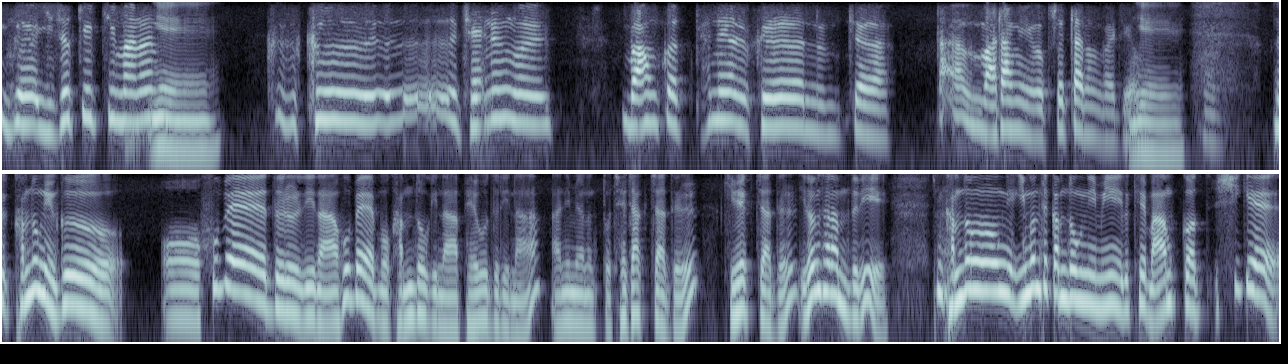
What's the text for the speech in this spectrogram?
이거 있었겠지만은 예, 그, 그 재능을 마음껏 펴낼 그런 저 따- 마당이 없었다는 거죠. 예. 근데 감독님 그 어, 후배들이나 후배 뭐 감독이나 배우들이나 아니면은 또 제작자들, 기획자들 이런 사람들이 지금 감독님 임건택 감독님이 이렇게 마음껏 쉬게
